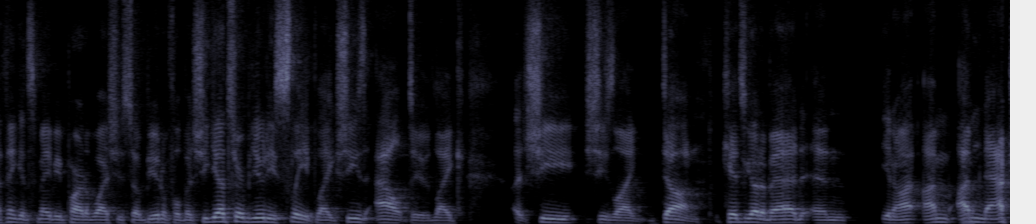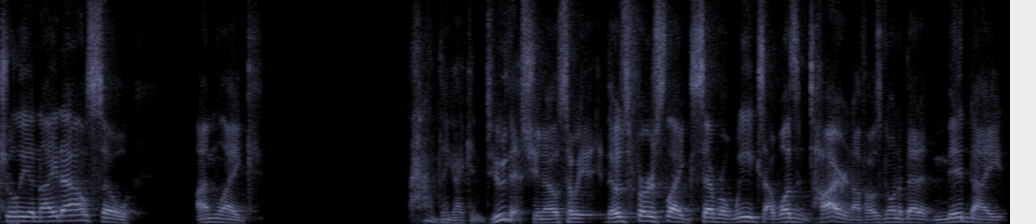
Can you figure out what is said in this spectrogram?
i think it's maybe part of why she's so beautiful but she gets her beauty sleep like she's out dude like uh, she she's like done kids go to bed and you know I, i'm i'm naturally a night owl so i'm like I don't think I can do this, you know? So it, those first like several weeks, I wasn't tired enough. I was going to bed at midnight,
